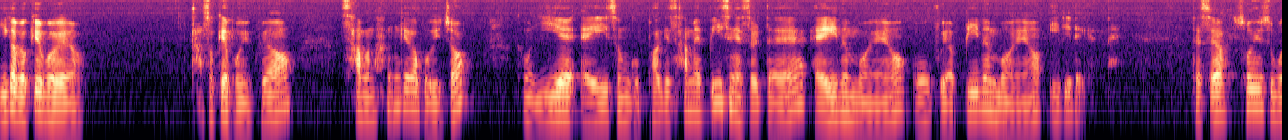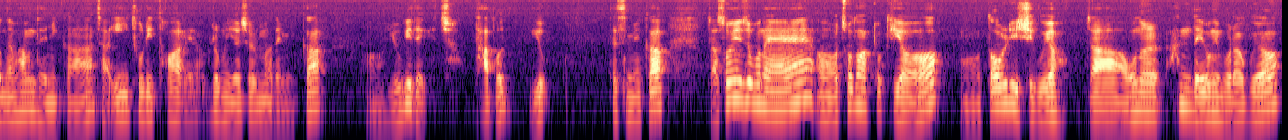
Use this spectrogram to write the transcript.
2가 몇 개 보여요? 다섯 개 보이고요. 3은 한 개가 보이죠? 그럼 2의 A승 곱하기 3의 B승 했을 때 A는 뭐예요? 5고요. B는 뭐예요? 1이 되겠네. 됐어요? 소인수 분해하면 되니까 자 이 둘이 더하래요. 그러면 이것이 얼마 됩니까? 어, 6이 되겠죠. 답은 6. 됐습니까? 자 소인수 분해 어, 초등학교 기억 어, 떠올리시고요. 자 오늘 한 내용이 뭐라고요?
